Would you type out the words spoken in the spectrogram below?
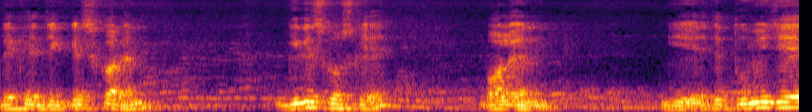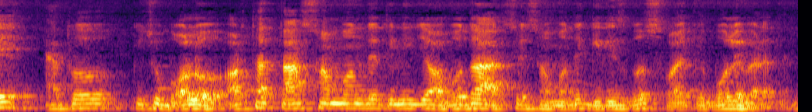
দেখে জিজ্ঞেস করেন, গিরিশ ঘোষকে বলেন গিয়ে যে, তুমি যে এত কিছু বলো, অর্থাৎ তার সম্বন্ধে তিনি যে অবতার সেই সম্বন্ধে গিরিশ ঘোষ সবাইকে বলে বেড়াতেন।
